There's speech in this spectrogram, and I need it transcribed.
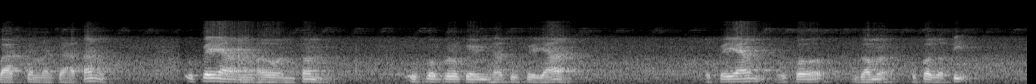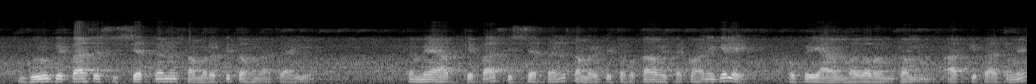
बात करना चाहता हूँ। उपयाम भगवंतम उपपूर्वक धातु उपयाम। उपयाम उपगम, उपगति। गुरु के पास शिष्यत्व में समर्पित होना चाहिए। तो मैं आपके पास शिष्यत्व में समर्पित होता हूँ ऐसा कहने के लिए। उपयाम भगवंतम। आपके पास में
